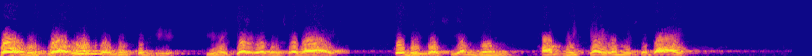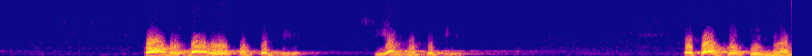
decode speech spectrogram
ก็นึกว่ารูปนั้นมันเป็นเหตุที่ให้ใจเราไม่สบาย ก็นึกว่าเสียงนั้นทำให้ใจเราไม่สบาย ก็นึกว่ารูปมันเป็นเหตุ เสียงมันเป็นเหตุในความเป็นจริงนั้น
